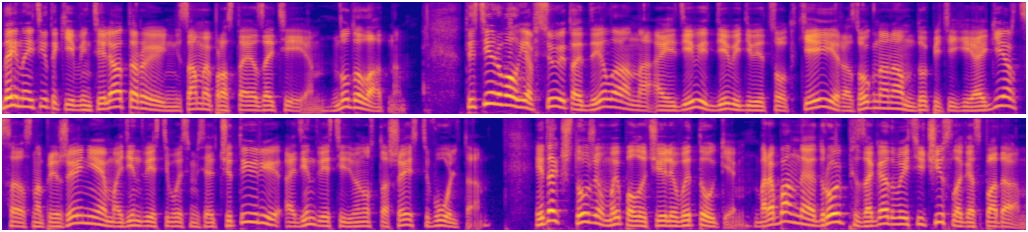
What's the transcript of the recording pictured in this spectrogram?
Да и найти такие вентиляторы не самая простая затея. Ну да ладно. Тестировал я все это дело на i9-9900K, разогнанном до 5 ГГц с напряжением 1.284-1.296 вольта. Итак, что же мы получили в итоге? Барабанная дробь, загадывайте числа, господа.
